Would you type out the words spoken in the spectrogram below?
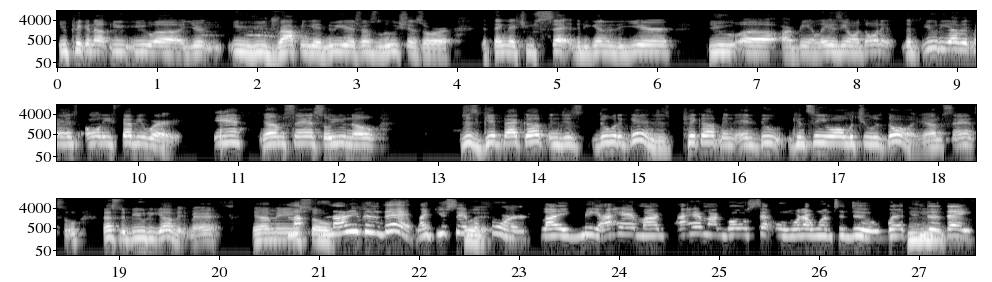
you picking up, you you uh you're you you dropping your New Year's resolutions or the thing that you set at the beginning of the year, you uh are being lazy on doing it. The beauty of it, man, it's only February. Yeah. You know what I'm saying? So you know, just get back up and just do it again. Just pick up and, and do continue on what you was doing. You know what I'm saying? So that's the beauty of it, man. You know what I mean? Not, so not even that. Like you said before, like me, I had my I had my goal set on what I want to do, but at the end of the Mhm. day,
